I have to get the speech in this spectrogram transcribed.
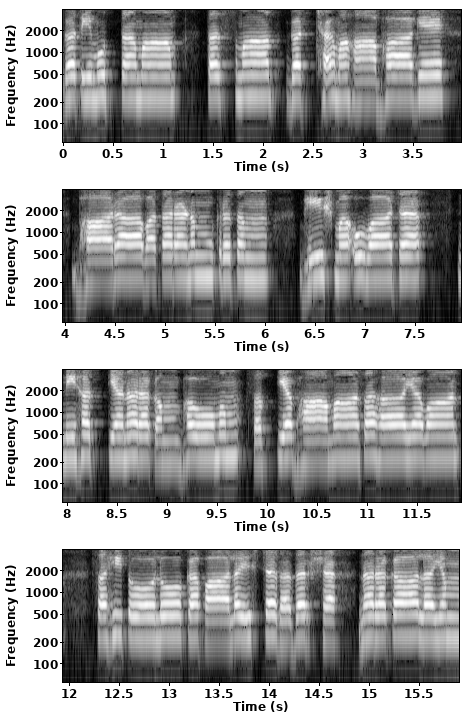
गतिमुत्तमाम् तस्माद् गच्छ महाभागे भारावतरणम् कृतम्। भीष्म उवाच निहत्य नरकम् भौमम् सत्यभामा सहायवान् सहितो लोकपालैश्च ददर्श नरकालयम्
